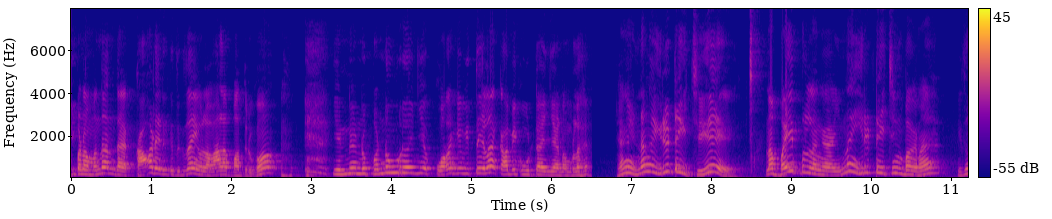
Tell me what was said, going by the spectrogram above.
இப்போ நம்ம வந்து அந்த கார்டு எடுக்கிறதுக்கு தான் இவ்வளோ வேலை பார்த்துருக்கோம். என்னென்ன பண்ண விட்றாங்க? குரங்கு வித்தையெல்லாம் காமிக்க விட்டாங்க நம்மளை. ஏங்க என்னங்க இருட்டாயிடுச்சு நான் பயப்படலங்க. என்ன இருட்டாயிடுச்சுன்னு பார்க்குறேன் ஏதோ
